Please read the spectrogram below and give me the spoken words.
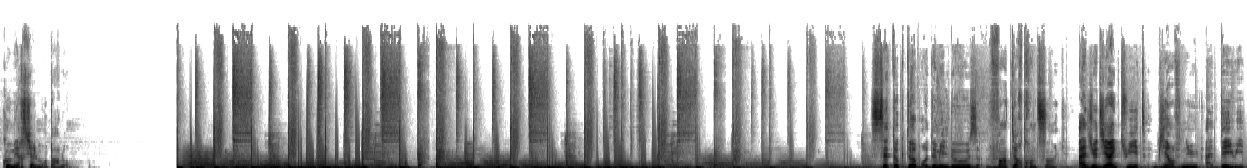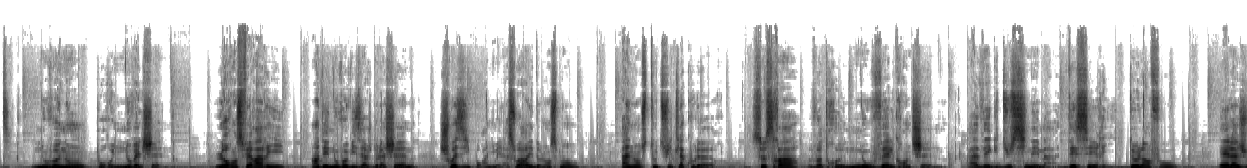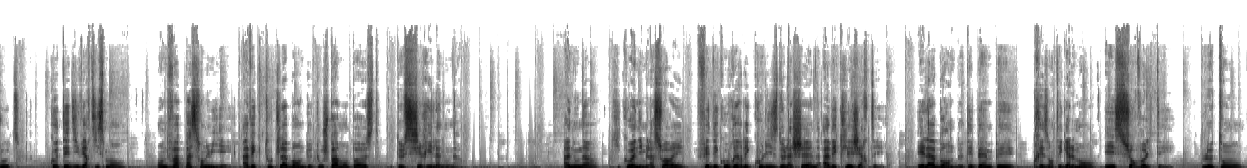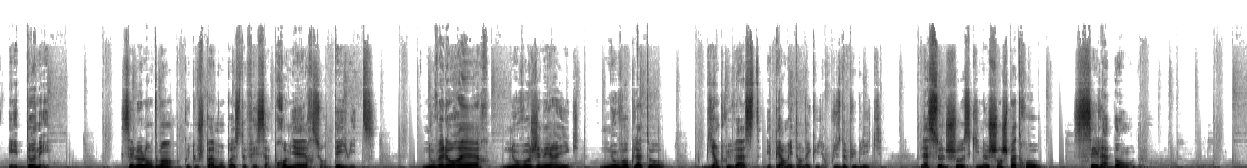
commercialement parlant. « 7 octobre 2012, 20h35. Adieu Direct 8, bienvenue à D8. nouveau nom pour une nouvelle chaîne. Laurence Ferrari, un des nouveaux visages de la chaîne, choisi pour animer la soirée de lancement, annonce tout de suite la couleur. Ce sera votre nouvelle grande chaîne, avec du cinéma, des séries, de l'info. Elle ajoute, côté divertissement, on ne va pas s'ennuyer avec toute la bande de Touche pas à mon poste de Cyril Hanouna. Hanouna, qui co-anime la soirée, fait découvrir les coulisses de la chaîne avec légèreté. Et la bande de TPMP, présente également, est survoltée. Le ton est donné. C'est le lendemain que Touche pas mon poste fait sa première sur D8. Nouvel horaire, nouveau générique, nouveau plateau, bien plus vaste et permettant d'accueillir plus de public. La seule chose qui ne change pas trop, c'est la bande.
